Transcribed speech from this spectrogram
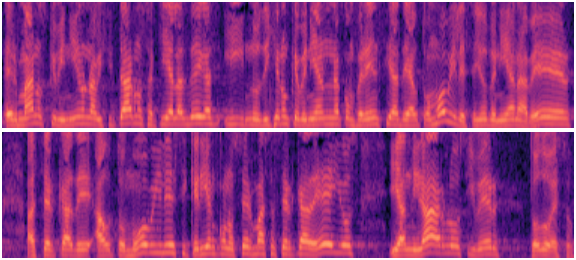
hermanos que vinieron a visitarnos aquí a Las Vegas y nos dijeron que venían a una conferencia de automóviles. Ellos venían a ver acerca de automóviles y querían conocer más acerca de ellos y admirarlos y ver todo eso.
